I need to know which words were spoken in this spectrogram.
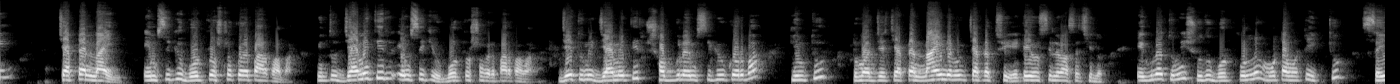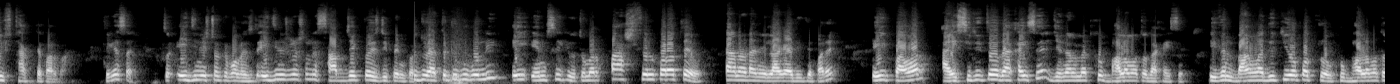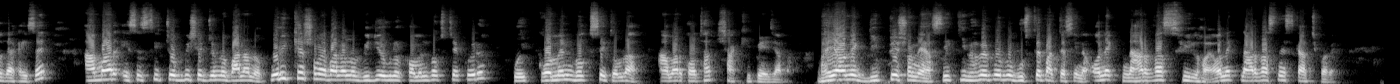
চ্যাপ্টার নাইন এমসিকিউ বোর্ড প্রশ্ন করে পার পাবা, কিন্তু জ্যামিতির এমসিকিউ বোর্ড প্রশ্ন করে পার পাবা না। যে তুমি জ্যামিতির সবগুলো এমসিকিউ করবা, কিন্তু তোমার যে চ্যাপ্টার নাইন এবং চ্যাপ্টার থ্রি এটাই ওর সিলেবাসে ছিল, এগুলো তুমি শুধু বোর্ড পড়লে মোটামুটি একটু সেফ থাকতে পারবা, ঠিক আছে? তো এই জিনিসটাকে বলা হয়েছে। এই জিনিসগুলো আসলে সাবজেক্ট ওয়াইজ ডিপেন্ড করে। কিন্তু এতটুকু বলি, এই এমসিকিউ তোমার পাস ফেল করাতেও টানাটানি লাগাই দিতে পারে। এই পাওয়ার আইসিটিতেও দেখাইছে জেনারেল ম্যাথ খুব ভালো মতো দেখাইছে। ইভেন বাংলা দ্বিতীয় পত্র খুব ভালো মতো দেখাইছে। আমার এসএসসি চব্বিশের জন্য বানানো, পরীক্ষার সময় বানানো ভিডিওগুলোর কমেন্ট বক্স চেক করো। ওই কমেন্ট বক্সে তোমরা আমার কথার সাক্ষী পেয়ে যাবে। ভাইয়া, অনেক ডিপ্রেশনে আছি, কীভাবে পড়ব বুঝতে পারতেছি না। অনেক নার্ভাস ফিল হয়, অনেক নার্ভাসনেস কাজ করে।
